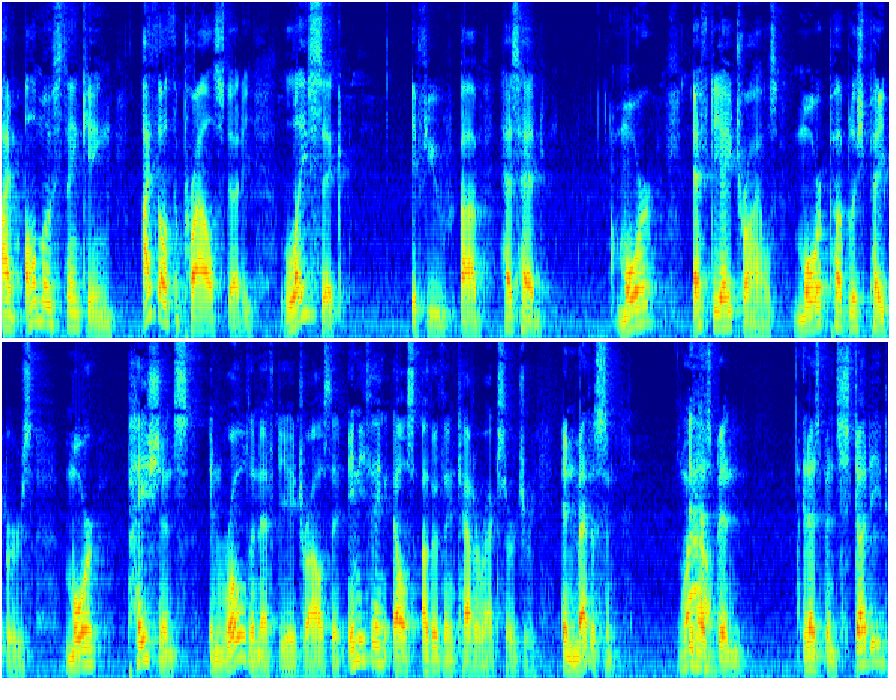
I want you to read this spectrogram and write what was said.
I'm almost thinking, I thought the PROWL study, LASIK, if you, uh, has had more FDA trials, more published papers, more patients enrolled in FDA trials than anything else other than cataract surgery in medicine. Wow. It has been it has been studied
